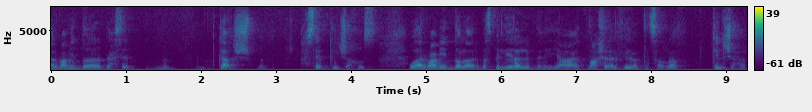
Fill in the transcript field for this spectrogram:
400 دولار بحساب كاش من حساب كل شخص و400 دولار بس بالليرة اللبنانية على 12000 ليرة بتتصرف كل شهر.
